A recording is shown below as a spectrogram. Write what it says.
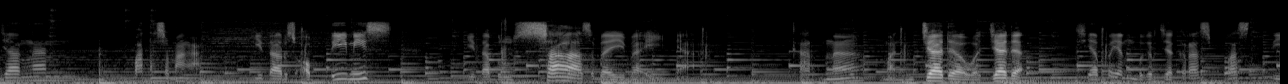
jangan patah semangat. Kita harus optimis. Kita berusaha sebaik-baiknya. Karena manjada wajada. Siapa yang bekerja keras pasti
